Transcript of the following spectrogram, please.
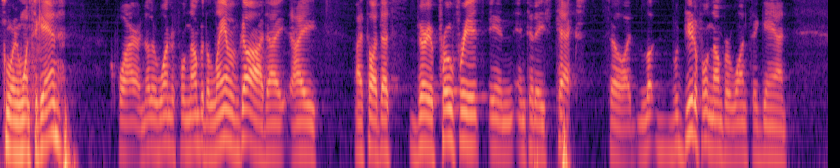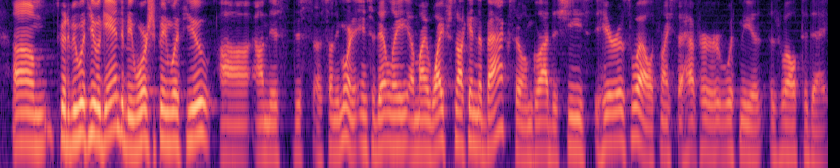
Good morning once again. Choir, another wonderful number, the Lamb of God. I, I, I thought that's very appropriate in, in today's text. So, a beautiful number once again. Um, good to be with you again, to be worshiping with you uh, on this this uh, Sunday morning. Incidentally, uh, my wife snuck in the back, so I'm glad that she's here as well. It's nice to have her with me as well today.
